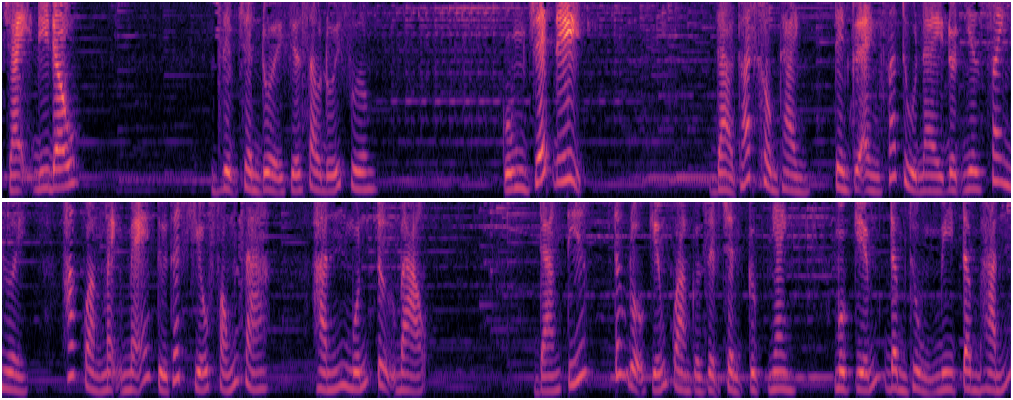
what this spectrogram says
Chạy đi đâu? Diệp Trần đuổi phía sau đối phương. Cùng chết đi! Đào thoát không thành, tên quỷ ảnh sát thủ này đột nhiên xoay người, hắc quang mạnh mẽ từ thất khiếu phóng ra. Hắn muốn tự bạo. Đáng tiếc, tốc độ kiếm quang của Diệp Trần cực nhanh, một kiếm đâm thủng mi tâm hắn.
